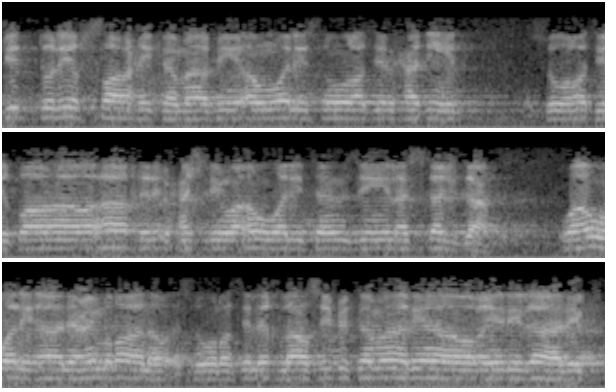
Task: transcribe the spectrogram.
جد الإفصاح كما في أول سورة الحديد سورة طه وآخر الحشر وأول تنزيل السجدة وأول آل عمران وسورة الإخلاص بكمالها وغير ذلك.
